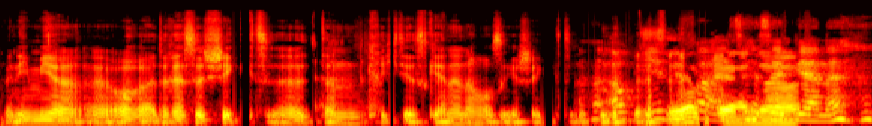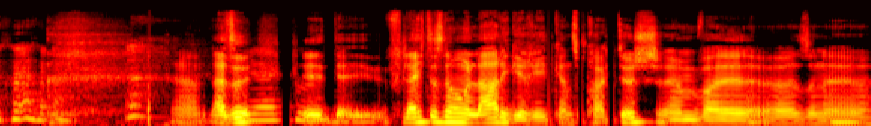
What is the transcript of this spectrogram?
wenn ihr mir äh, eure Adresse schickt, äh, dann kriegt ihr es gerne nach Hause geschickt. Auf jeden Sehr Fall, sehr, sehr gerne. gerne. ja, also Ja, cool. äh, vielleicht ist noch ein Ladegerät ganz praktisch, ähm, weil äh, so eine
